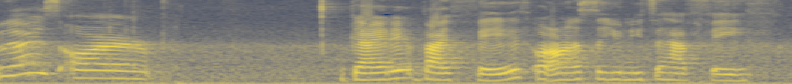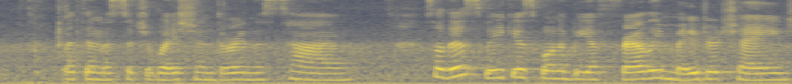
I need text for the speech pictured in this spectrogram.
you guys are guided by faith or honestly you need to have faith within the situation during this time. So this week is going to be a fairly major change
